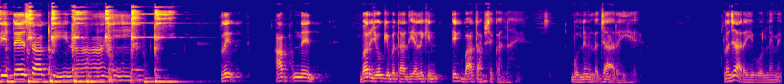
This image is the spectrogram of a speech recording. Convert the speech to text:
दिते सकी नहीं। आपने बर योग्य बता दिया, लेकिन एक बात आपसे कहना है। बोलने में लज्जा आ रही है। लज्जा आ रही है बोलने में।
